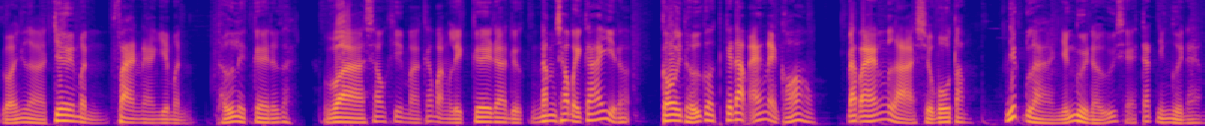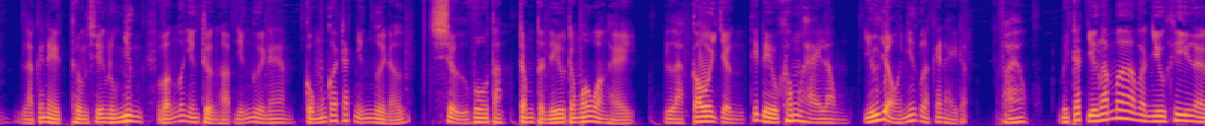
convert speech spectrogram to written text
gọi là chê mình, phàn nàn về mình. Thử liệt kê được coi. Và sau khi mà các bạn liệt kê ra được năm, sáu, bảy cái gì đó coi thử coi cái đáp án này có không? Đáp án là sự vô tâm. Nhất là những người nữ sẽ trách những người nam. Là cái này thường xuyên luôn. Nhưng vẫn có những trường hợp những người nam cũng có trách những người nữ. Sự vô tâm trong tình yêu, trong mối quan hệ là coi chừng cái điều không hài lòng, dữ dội nhất là cái này đó. Phải không? Bị trách dữ lắm á, và nhiều khi là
